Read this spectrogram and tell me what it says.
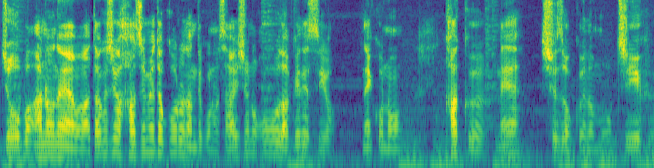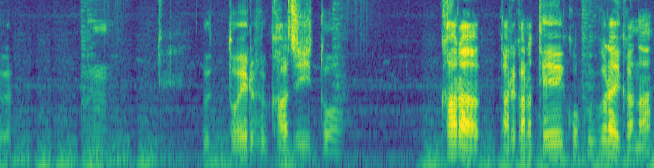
序盤、あのね、私が始めた頃なんで、この最初の方だけですよ。ね、この各ね、種族のモチーフ。ウッドエルフ、カジートから、あれかな、帝国ぐらいかな。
